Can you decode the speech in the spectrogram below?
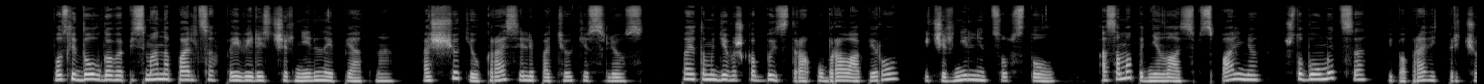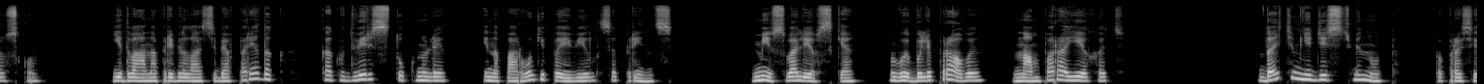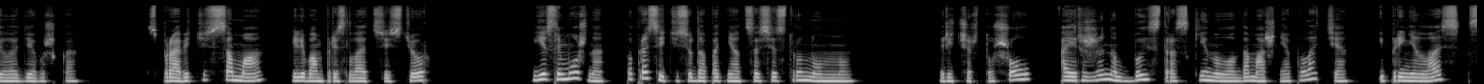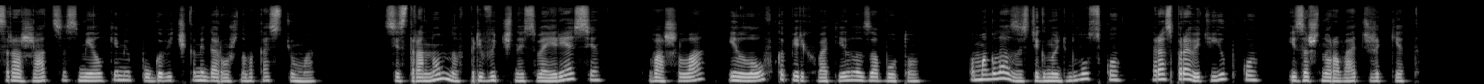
После долгого письма на пальцах появились чернильные пятна, а щеки украсили потеки слез. Поэтому девушка быстро убрала перо и чернильницу в стол, а сама поднялась в спальню, чтобы умыться и поправить прическу. Едва она привела себя в порядок, как в дверь стукнули, и на пороге появился принц. «Мисс Валевски, вы были правы, нам пора ехать». «Дайте мне десять минут», — попросила девушка. «Справитесь сама или вам прислать сестер?» «Если можно, попросите сюда подняться сестру Нонну». Ричард ушел, а Иржина быстро скинула домашнее платье и принялась сражаться с мелкими пуговичками дорожного костюма. Сестра Нонна в привычной своей рясе вошла и ловко перехватила заботу. Помогла застегнуть блузку, расправить юбку и зашнуровать жакет.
